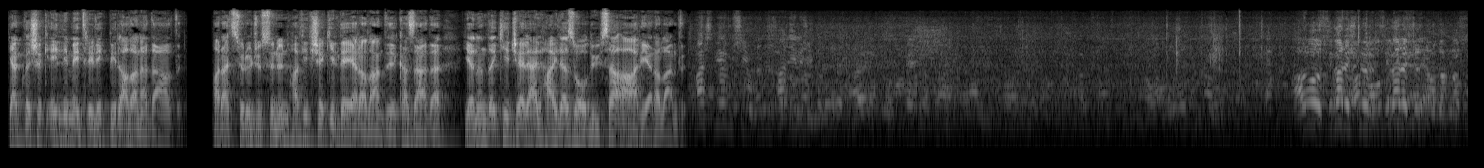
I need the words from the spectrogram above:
yaklaşık 50 metrelik bir alana dağıldı. Araç sürücüsünün hafif şekilde yaralandığı kazada yanındaki Celal Haylazoğlu ise ağır yaralandı. Başka bir şey yok. Alo sigara içiyorum. Sigara içenler uzaklaşsın.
